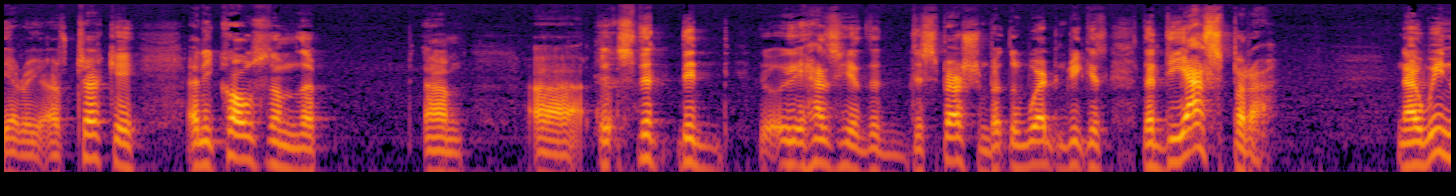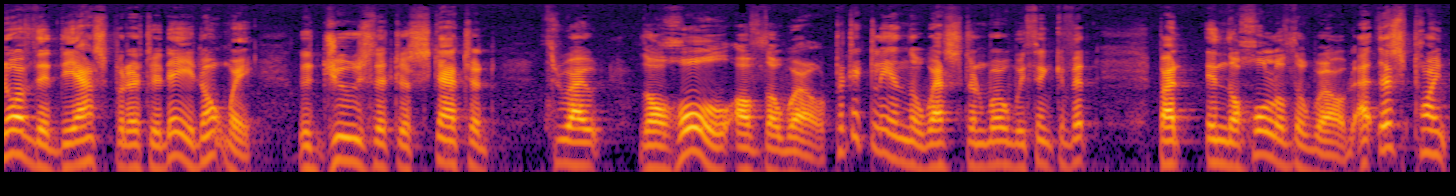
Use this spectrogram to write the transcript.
area of Turkey. And he calls them the, um, uh, it's the, the, he has here the dispersion, but the word in Greek is the diaspora. Now we know of the diaspora today, don't we? The Jews that are scattered throughout the whole of the world, particularly in the Western world, we think of it, but in the whole of the world. At this point,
